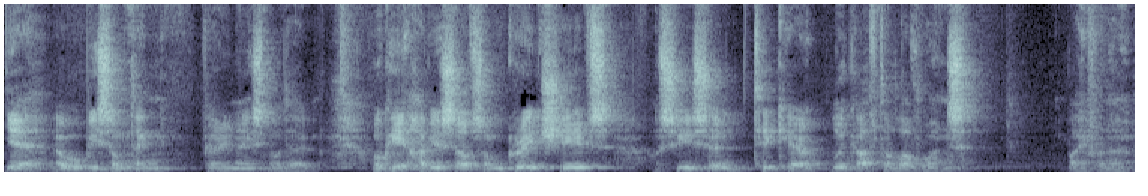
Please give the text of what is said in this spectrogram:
yeah, it will be something very nice, no doubt. Okay, have yourself some great shaves. I'll see you soon. Take care. Look after loved ones. Bye for now.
